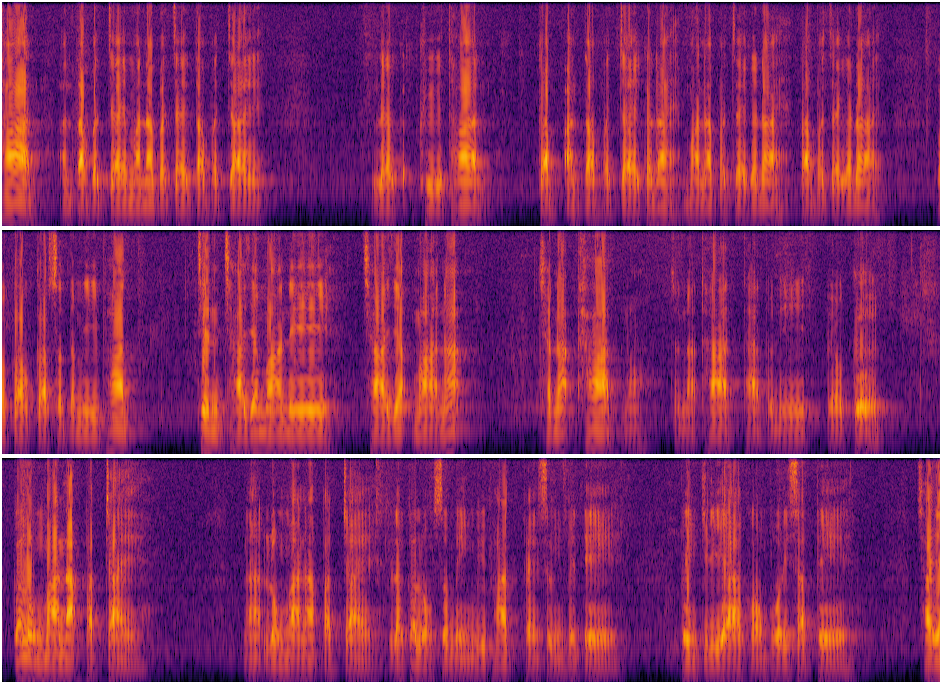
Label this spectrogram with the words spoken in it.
ธาตุอันตปัจจัยมานาปัจจัยตปัจจัย แล้วคือธาตุกับอันตปัจจัยก็ได้ มานาปัจจัยก็ได้ตปัจจัยก็ได้ ประกอบกับสัตมีพัฒเช่น ชายมาเนชายมานะ ชนะธาตุเนาะชนะธาตุธาตุตัวนี้แปลว่าเกิด ก็ลงมานะปัจจัยนะลงมานะปัจจัย แล้วก็ลงสมิงวิพัฒน์แปลงสมิงเป็นเอ เป็นกิริยาของโพธิสัตว์เตชาย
